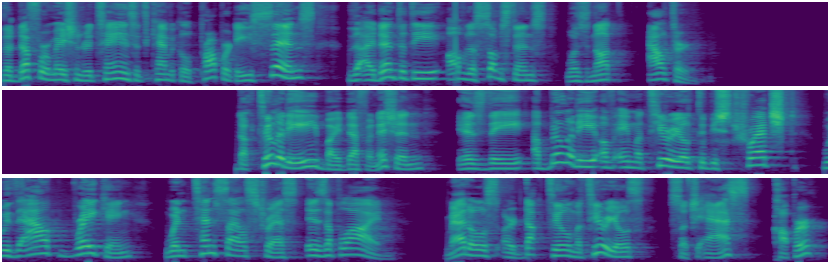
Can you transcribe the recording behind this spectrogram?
The deformation retains its chemical properties since the identity of the substance was not altered. Ductility, by definition, is the ability of a material to be stretched without breaking when tensile stress is applied. Metals are ductile materials such as copper,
